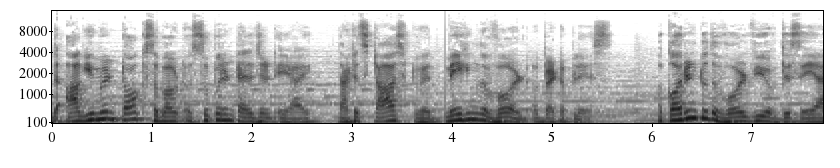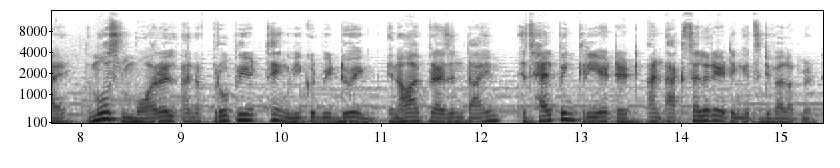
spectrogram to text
The argument talks about a super intelligent AI that is tasked with making the world a better place. According to the worldview of this AI, the most moral and appropriate thing we could be doing in our present time is helping create it and accelerating its development,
